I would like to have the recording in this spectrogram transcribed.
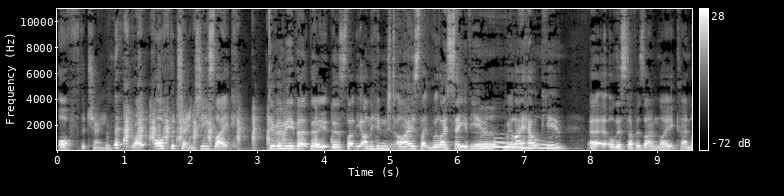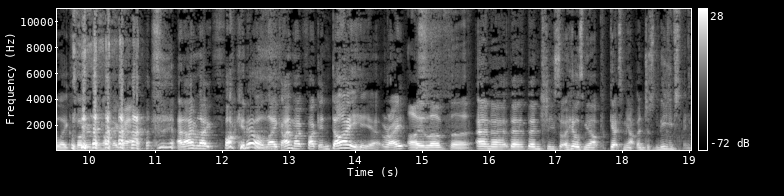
off the chain, right? off the chain. She's like giving me the, the, the slightly unhinged eyes, like, will I save you? Will I help you? Uh, all this stuff as I'm like kind of like foaming on the ground, and I'm like fucking hell, like I might fucking die here, right? I love that. And uh, then then she sort of heals me up, gets me up, and just leaves me.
